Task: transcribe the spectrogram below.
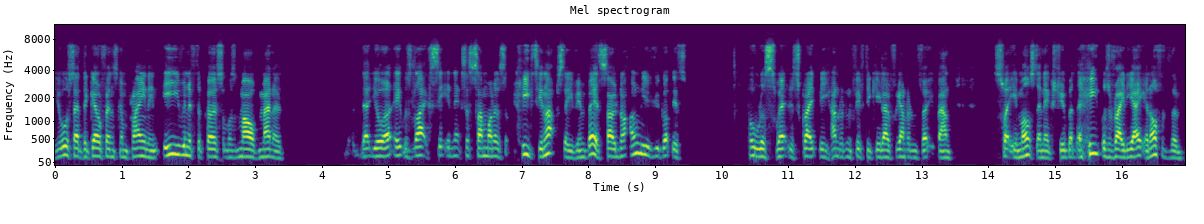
You also had the girlfriends complaining, even if the person was mild mannered, that you're it was like sitting next to someone who's heating up Steve in bed. So not only have you got this pool of sweat, this great big 150 kilo, 330 pound sweaty monster next to you, but the heat was radiating off of them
